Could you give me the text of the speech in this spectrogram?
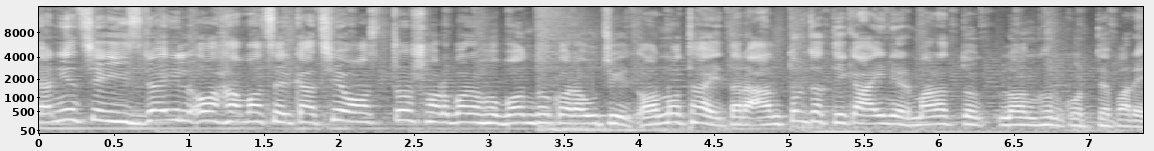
জানিয়েছে, ইসরায়েল ও হামাসের কাছে অস্ত্র সরবরাহ বন্ধ করা উচিত, অন্যথায় তারা আন্তর্জাতিক আইনের মারাত্মক লঙ্ঘন করতে পারে।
